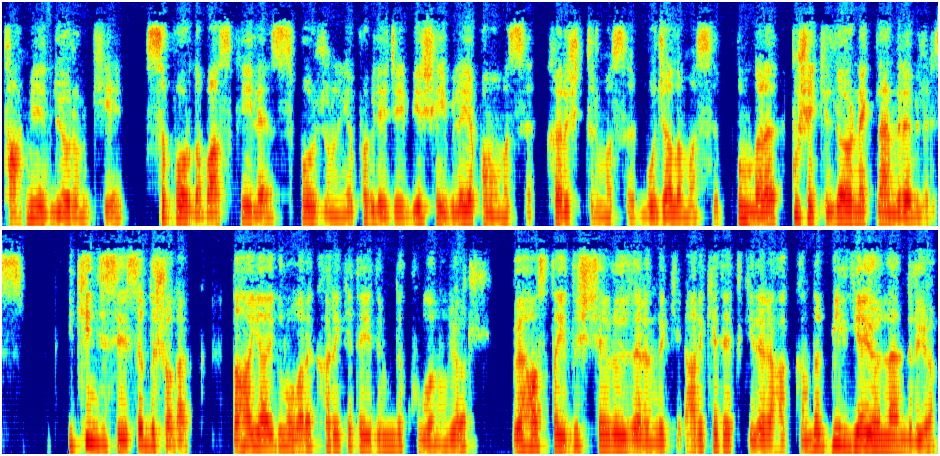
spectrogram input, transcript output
tahmin ediyorum ki sporda baskı ile sporcunun yapabileceği bir şey bile yapamaması, karıştırması, bocalaması bunları bu şekilde örneklendirebiliriz. İkincisi ise dış odak. Daha yaygın olarak hareket eğitiminde kullanılıyor ve hastayı dış çevre üzerindeki hareket etkileri hakkında bilgiye yönlendiriyor.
